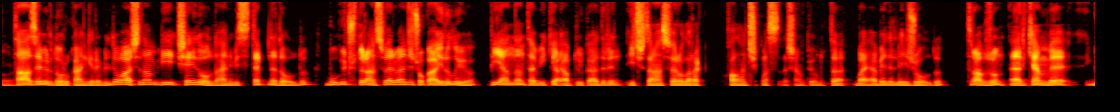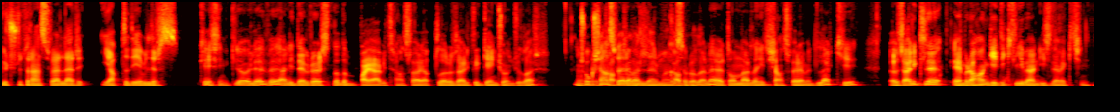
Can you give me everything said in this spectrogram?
Doğru. Taze bir Dorukan girebildi. O açıdan bir şey de oldu. Hani bir step ne de oldu. Bu üç transfer bence çok ayrılıyor. Bir yandan tabii ki Abdülkadir'in iç transfer olarak falan çıkması da şampiyonlukta bayağı belirleyici oldu. Trabzon erken ve güçlü transferler yaptı diyebiliriz. Kesinlikle öyle ve hani devre arasında da bayağı bir transfer yaptılar. Özellikle genç oyuncular. Çok Ee, şans kattılar veremediler maalesef. Kadrolarına evet onlardan hiç şans veremediler ki özellikle Emrahan Gedikli'yi ben izlemek için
